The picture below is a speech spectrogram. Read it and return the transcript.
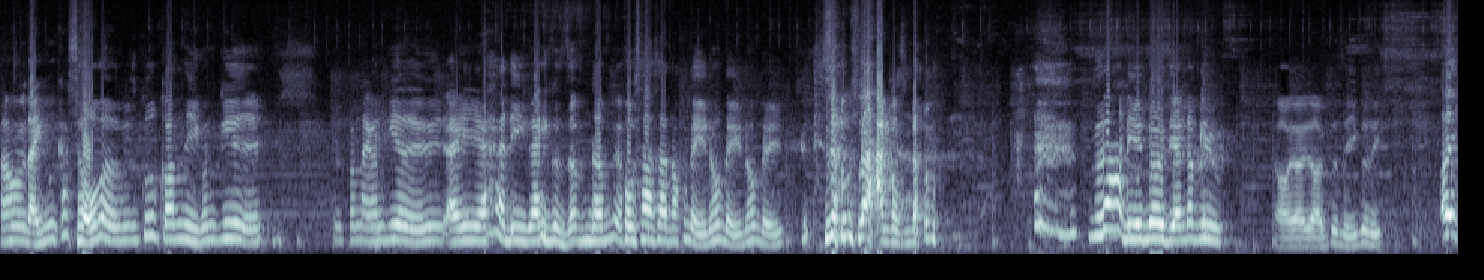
sao đánh các số mà cứ con gì con kia vậy con này con kia thì ấy à, đi gây còn dẫm nấm. Vậy không sao sao nó không để ý nó không để ý nó không để ý. Dẫm ra cục nấm. Ra đi nơi thì ăn W. Rồi rồi rồi cứ gì cứ gì. Ấy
